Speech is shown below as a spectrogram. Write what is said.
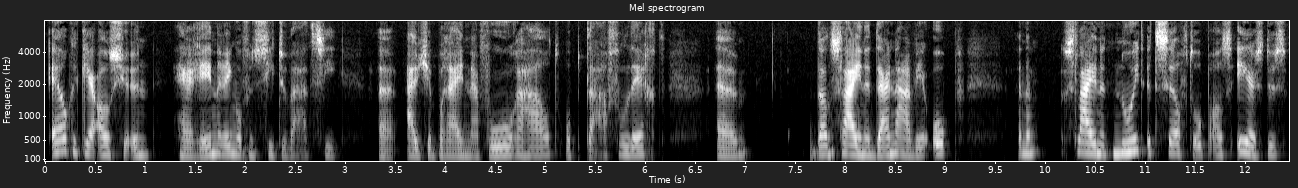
elke keer als je een herinnering of een situatie uh, uit je brein naar voren haalt, op tafel legt, uh, dan sla je het daarna weer op. En dan sla je het nooit hetzelfde op als eerst. Dus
